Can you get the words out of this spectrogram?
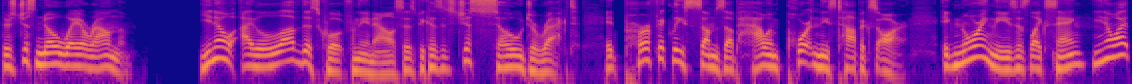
There's just no way around them. You know, I love this quote from the analysis because it's just so direct. It perfectly sums up how important these topics are. Ignoring these is like saying, you know what,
